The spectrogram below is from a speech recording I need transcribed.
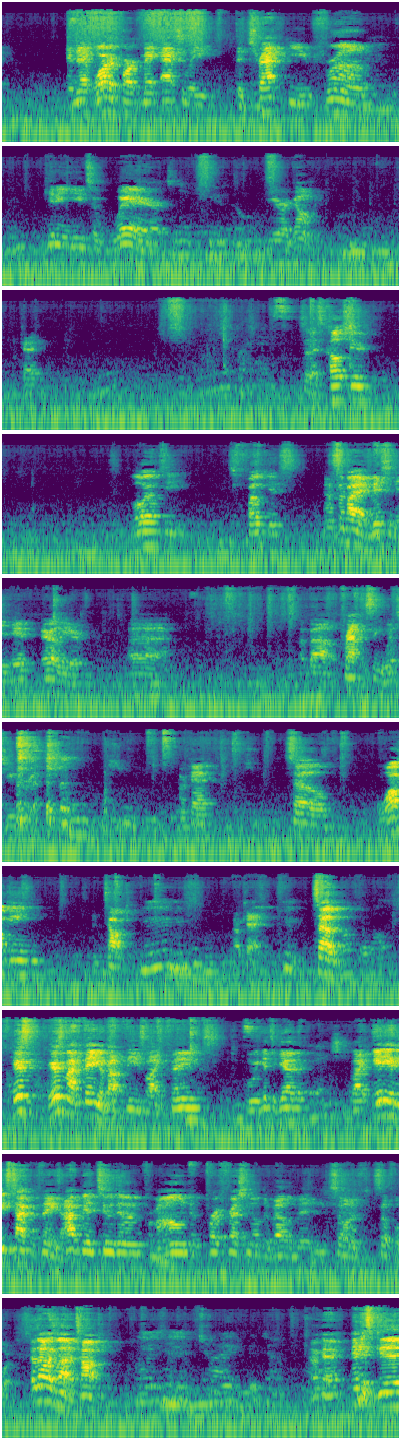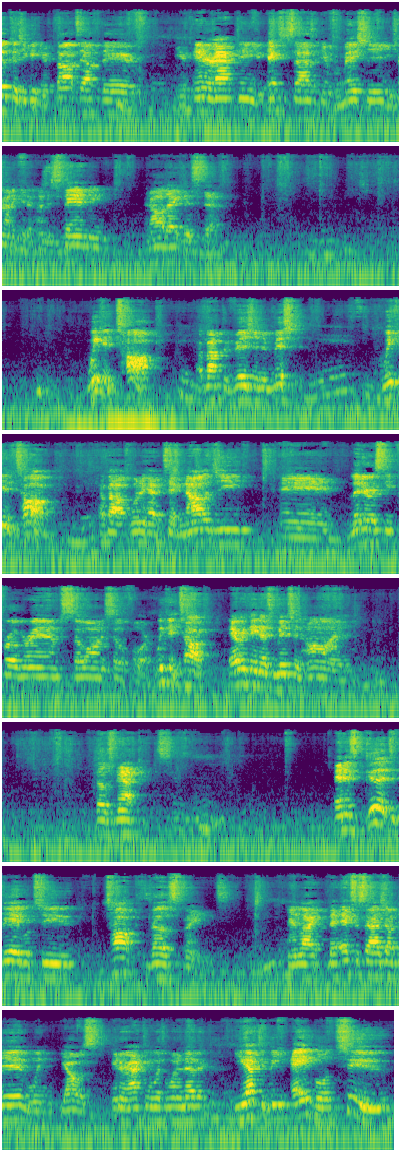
And that water park may actually detract you from getting you to where you're going. Okay? So that's culture, loyalty, focus. Now, somebody mentioned it earlier uh, about practicing what you preach. Okay? So, walking and talking. Mm-hmm. Okay? Hmm. So, here's here's my thing about these like things when we get together. Like any of these type of things, I've been to them for my own professional development and so on and so forth. There's always a lot of talking. Mm-hmm. Okay? And it's good because you get your thoughts out there, you're interacting, you're exercising information, you're trying to get an understanding, and all that good stuff. We can talk about the vision and mission. We can talk about when we have technology and literacy programs, so on and so forth. We can talk everything that's mentioned on those napkins. And it's good to be able to talk those things. And like the exercise y'all did when y'all was interacting with one another, you have to be able to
